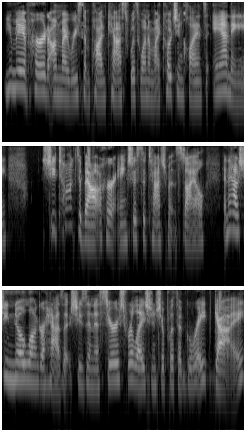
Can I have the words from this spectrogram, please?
You may have heard on my recent podcast with one of my coaching clients, Annie, she talked about her anxious attachment style and how she no longer has it. She's in a serious relationship with a great guy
